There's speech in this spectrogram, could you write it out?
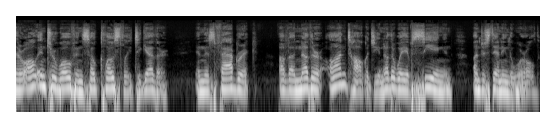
they're all interwoven so closely together in this fabric of another ontology, another way of seeing and understanding the world.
